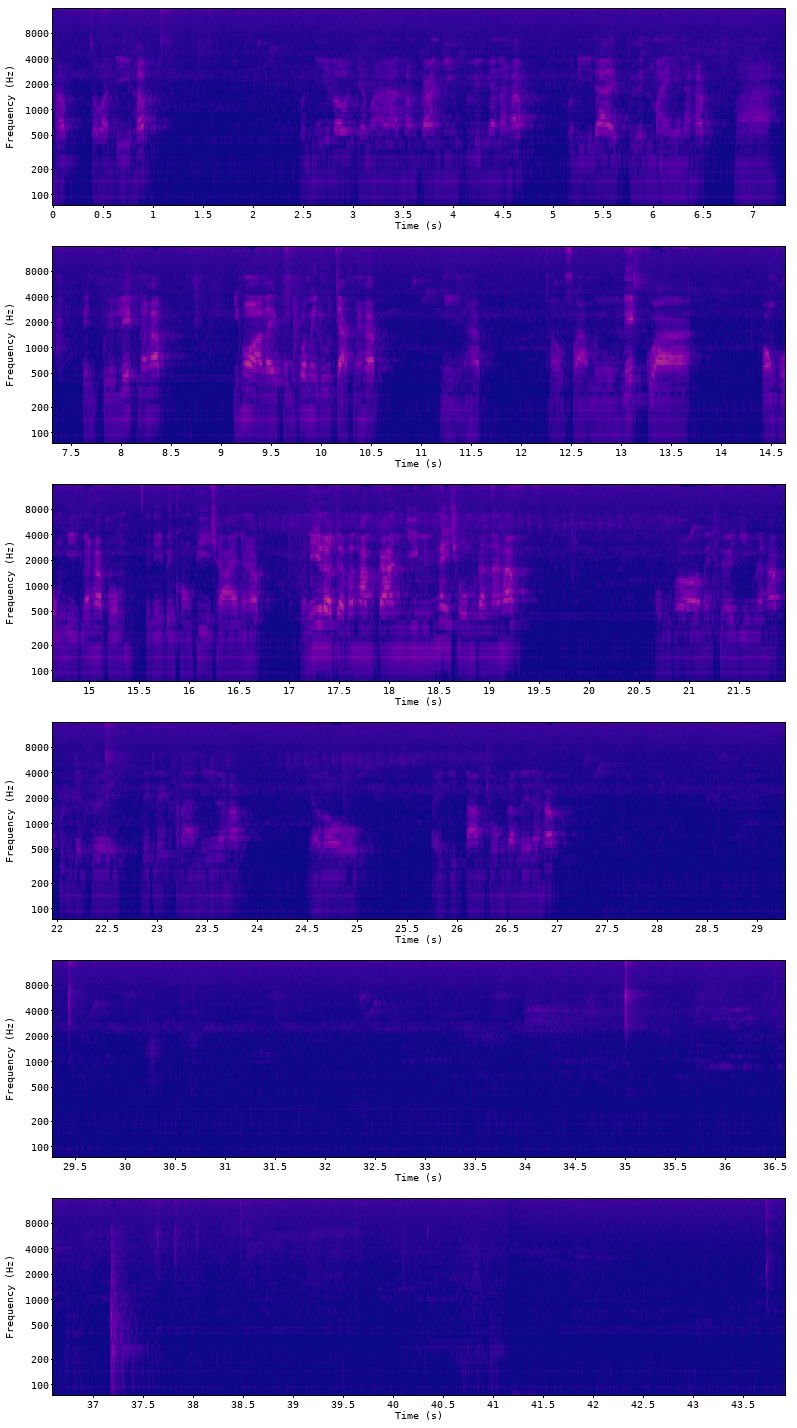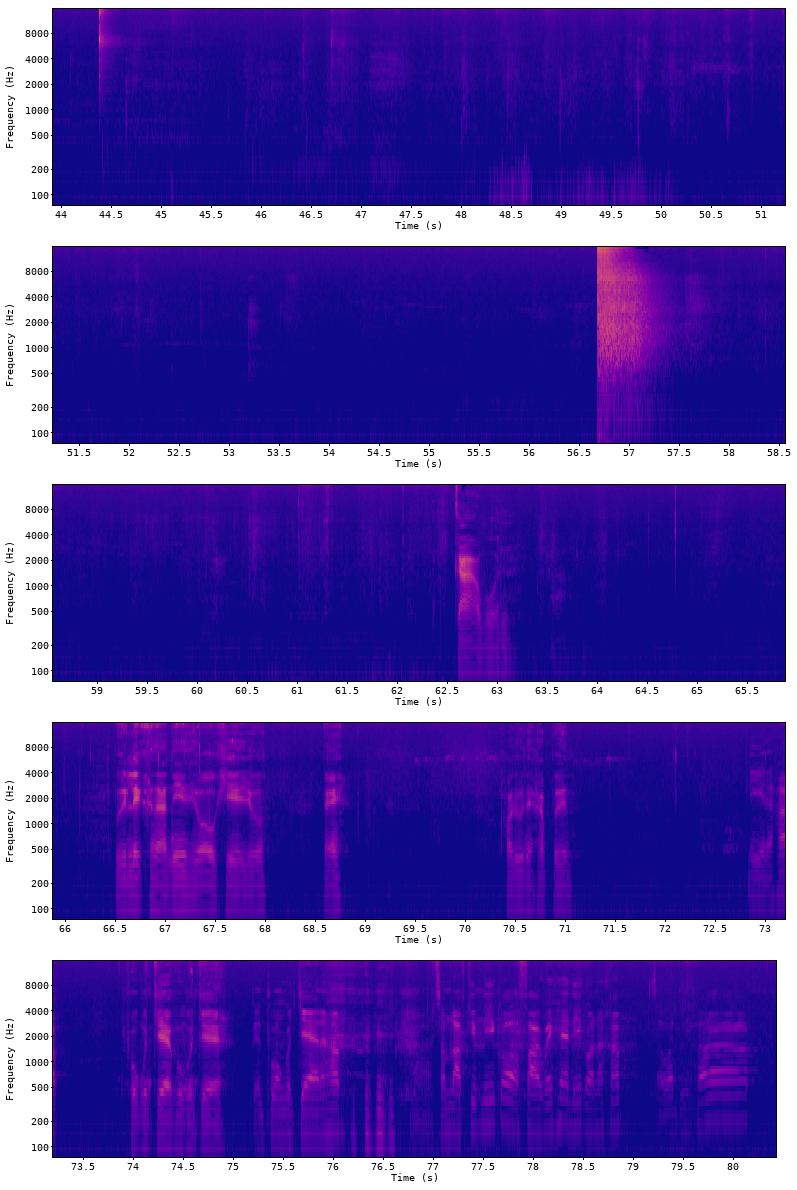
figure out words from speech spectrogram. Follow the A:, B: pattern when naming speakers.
A: นะครับ สวัสดีครับ วันนี้เราจะมาทำการยิงปืนกันนะครับพอดีได้ปืนใหม่นะครับ มาเป็นปืนเล็กนะครับยี่ห้ออะไรผมก็ไม่รู้จักนะครับ นี่นะครับ เท่าฝ่ามือเล็กกว่าของผมอีกนะครับ ผมตัวนี้เป็นของพี่ชายนะครับ วันนี้เราจะมาทำการยิงให้ชมกันนะครับ ผมก็ไม่เคยยิงนะครับเพิ่งจะเคยเล็กๆขนาดนี้นะครับ เดี๋ยวเราไปติดตามชมกันเลยนะครับ
B: เก้าบน ปืนเล็กขนาดนี้ถือว่าโอเคอยู่ ไหน ขอดูหนะครับปืน
A: นี่นะครับ
B: พวงกุญแจ พวงกุญแจ
A: เป็นพวงกุญแจนะครับอ่าสำหรับคลิปนี้ก็ฝากไว้แค่นี้ก่อนนะครับ สวัสดีครับ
